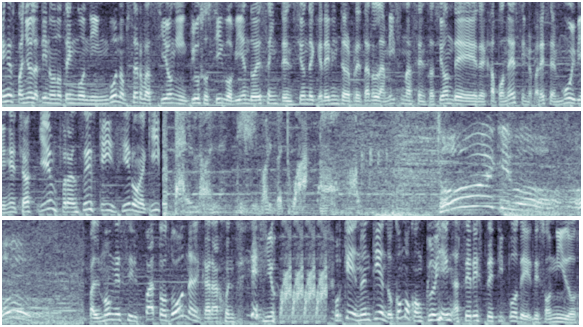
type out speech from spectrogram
En español latino no tengo ninguna observación, incluso sigo viendo esa intención de querer interpretar la misma sensación de, de japonés y me parece muy bien hecha. Y en francés, ¿qué hicieron aquí? Palmon, Digivolve-toi. Palmón es el pato Donald, carajo, en serio. ¿Por qué? No entiendo. ¿Cómo concluyen hacer este tipo de, de sonidos?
